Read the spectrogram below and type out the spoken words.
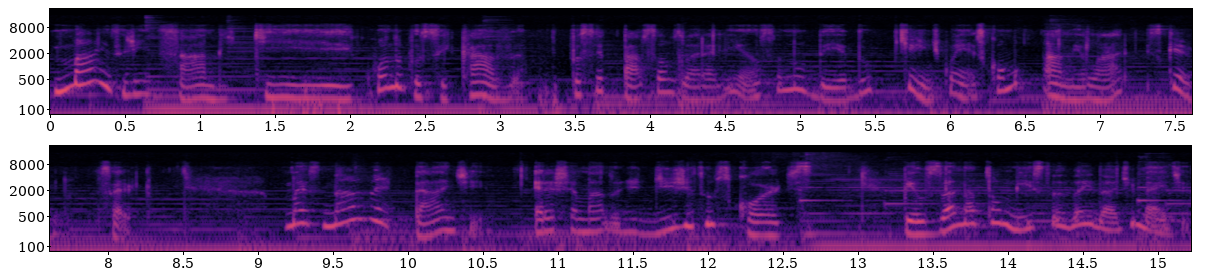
Mas a gente sabe que quando você casa, você passa a usar a aliança no dedo que a gente conhece como anelar esquerdo, certo? Mas na verdade, era chamado de dígitos cortes pelos anatomistas da Idade Média.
